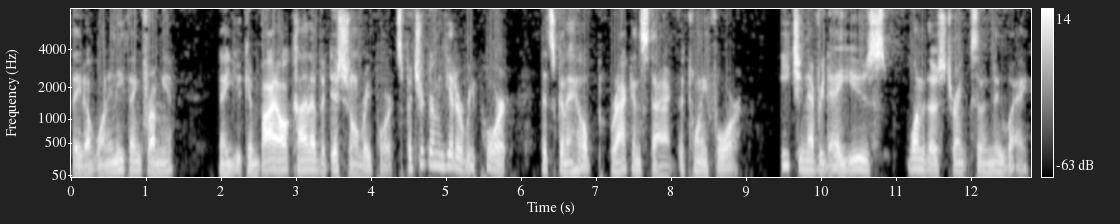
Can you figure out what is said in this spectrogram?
They don't want anything from you. Now you can buy all kind of additional reports, but you're going to get a report that's going to help rack and stack the 24. Each and every day use one of those strengths in a new way.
